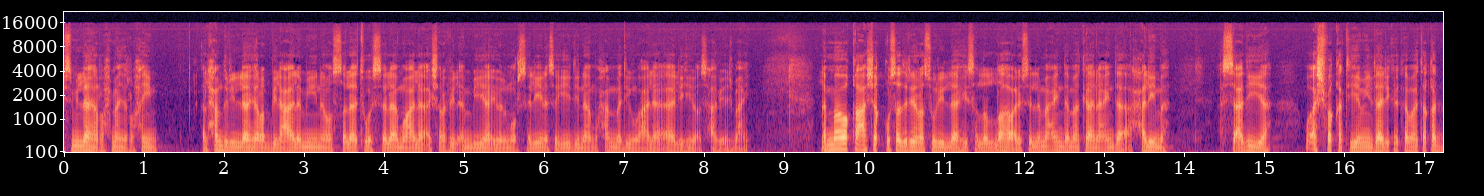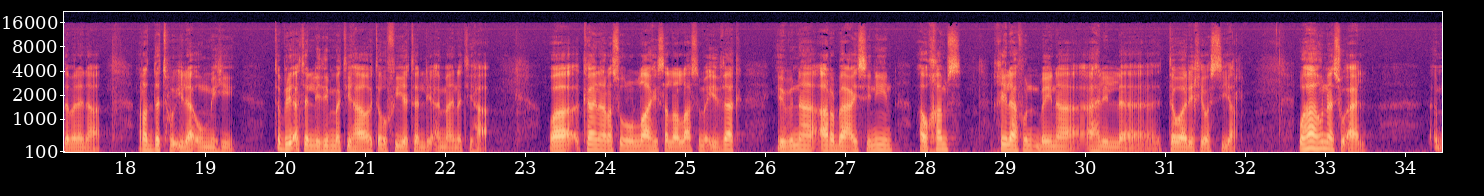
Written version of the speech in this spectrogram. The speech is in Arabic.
بسم الله الرحمن الرحيم الحمد لله رب العالمين والصلاة والسلام على أشرف الأنبياء والمرسلين سيدنا محمد وعلى آله وأصحابه أجمعين لما وقع شق صدر رسول الله صلى الله عليه وسلم عندما كان عند حليمة السعدية وأشفقت هي من ذلك كما تقدم لنا ردته إلى أمه تبرئة لذمتها وتوفية لأمانتها وكان رسول الله صلى الله عليه وسلم إذ ذاك ابن أربع سنين أو خمس خلاف بين أهل التواريخ والسير. وها هنا سؤال.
